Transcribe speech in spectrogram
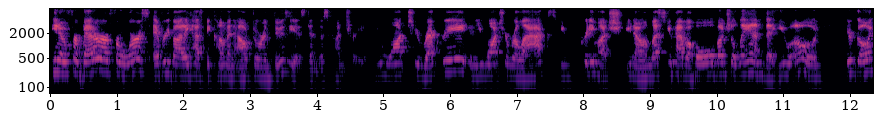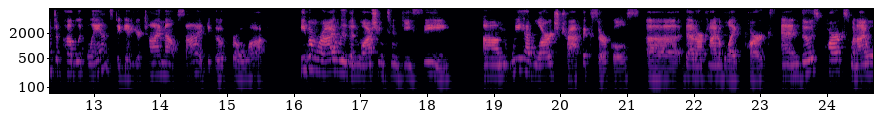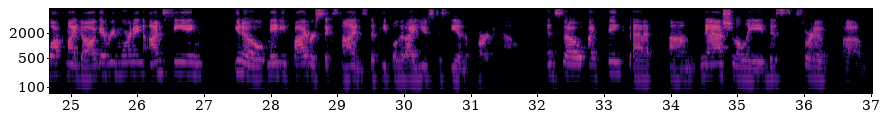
you know, for better or for worse, everybody has become an outdoor enthusiast in this country. If you want to recreate and you want to relax, you pretty much, you know, unless you have a whole bunch of land that you own, you're going to public lands to get your time outside, to go for a walk. Even where I live in Washington, D.C., um, we have large traffic circles uh, that are kind of like parks. And those parks, when I walk my dog every morning, I'm seeing, you know, maybe five or six times the people that I used to see in the park now. And so I think that um, nationally, this sort of um,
